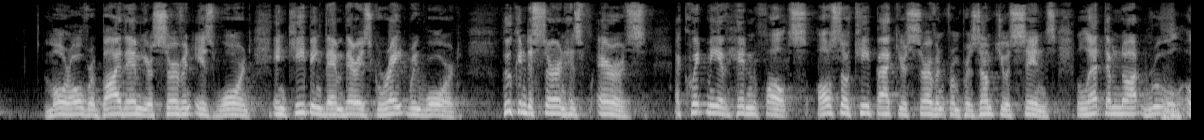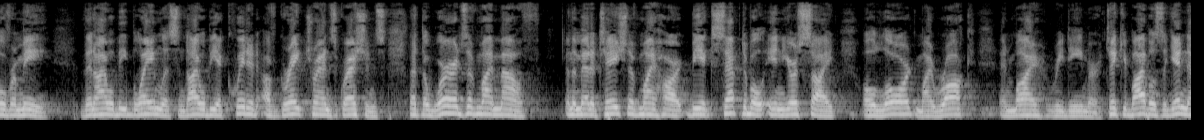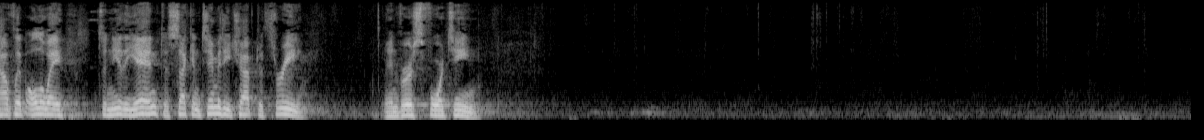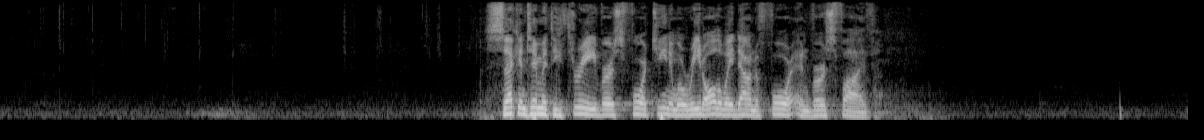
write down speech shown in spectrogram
Moreover, by them your servant is warned. In keeping them there is great reward. Who can discern his errors? Acquit me of hidden faults. Also keep back your servant from presumptuous sins. Let them not rule over me. Then I will be blameless and I will be acquitted of great transgressions. Let the words of my mouth and the meditation of my heart be acceptable in your sight, O Lord, my rock and my Redeemer. Take your Bibles again now, flip all the way to near the end to 2 Timothy chapter 3 and verse 14. Second Timothy 3 verse 14 and we'll read all the way down to 4 and verse 5.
